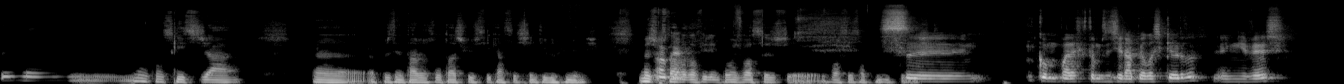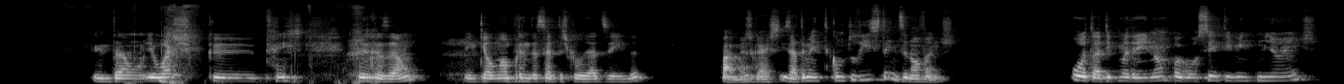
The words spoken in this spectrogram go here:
ele não, não conseguisse já uh, apresentar os resultados que justificassem esses 120 milhões. Mas Ok. gostava de ouvir então as vossas, uh, as vossas opiniões. Se, como parece que estamos a girar pela esquerda, é a minha vez, então eu acho que tens, tens razão em que ele não apresenta certas qualidades ainda. Pá, mas o gajo, exatamente como tu disse, tem 19 anos. O Atlético de Madrid não pagou 120 milhões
